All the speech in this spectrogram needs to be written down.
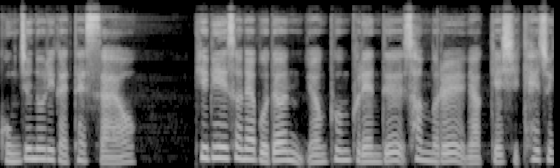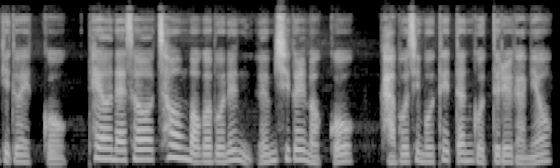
공주놀이 같았어요. TV에서나 보던 명품 브랜드 선물을 몇 개씩 해주기도 했고 태어나서 처음 먹어보는 음식을 먹고 가보지 못했던 곳들을 가며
